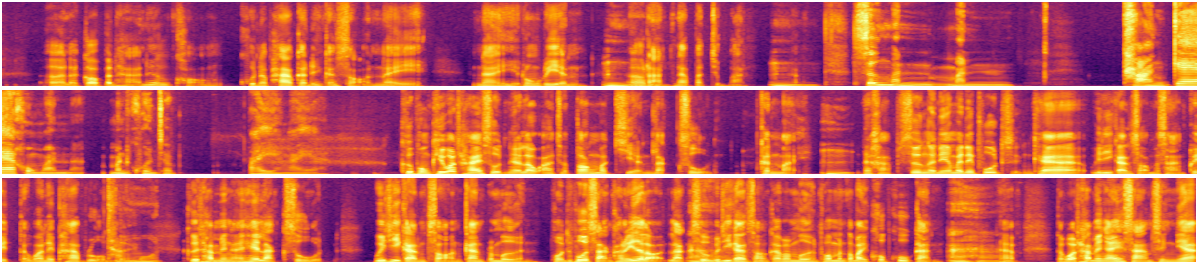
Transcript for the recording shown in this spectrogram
ำเออแล้วก็ปัญหาเรื่องของคุณภาพการเรียนการสอนในในโรงเรียนอืมเอ่อรัฐณปัจจุบันอืมซึ่งมันมันทางแก้ของมันอะ มันควรจะไปยังไงอะ คือผมคิดว่าท้ายสุดเนี่ยเราอาจจะต้องมาเขียนหลักสูตรกันใหม่อืมนะครับ ซึ่งอันเนี้ยไม่ได้พูดถึงแค่วิธีการสอนภาษาอังกฤษแต่ว่าในภาพรวมทั้เลงยหมดคือทำยังไงให้หลักสูตร วิธีการสอนการประเมิน ผมจะพูดสามคำนี้ตลอดหลักสูตรอ่าวิธีการสอนการประเมินเพราะมันต้องไปควบคู่กันอ่าฮะนะครับแต่ว่าทำยังไงให้สามสิ่งเนี้ย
